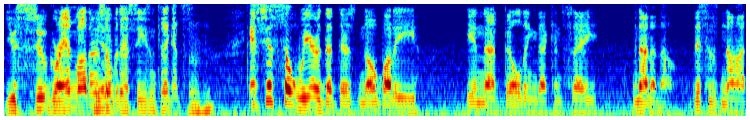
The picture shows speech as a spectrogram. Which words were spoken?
You sue grandmothers Yeah. over their season tickets? Mm-hmm. It's just so weird that there's nobody in that building that can say, no, no, no. This is not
